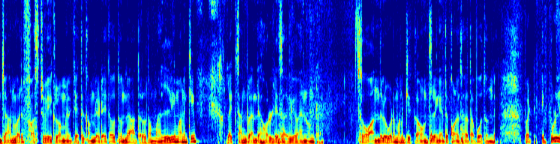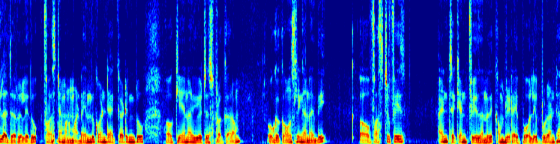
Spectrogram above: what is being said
జనవరి ఫస్ట్ వీక్లో మనకైతే కంప్లీట్ అయితే అవుతుంది. ఆ తర్వాత మళ్ళీ మనకి లైక్ సంక్రాంతి హాలిడేస్ అవి ఇవన్నీ ఉంటాయి. సో అందులో కూడా మనకి కౌన్సిలింగ్ అయితే కొనసాగుతా పోతుంది. బట్ ఎప్పుడు ఇలా జరగలేదు. ఫస్ట్ టైం అనమాట ఎందుకంటే అకార్డింగ్ టు కేఎన్ఆర్ యూహెచ్ఎస్ ప్రకారం ఒక కౌన్సిలింగ్ అనేది uh, first phase and second phase అనేది కంప్లీట్ అయిపోవాలి. ఎప్పుడు అంటే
